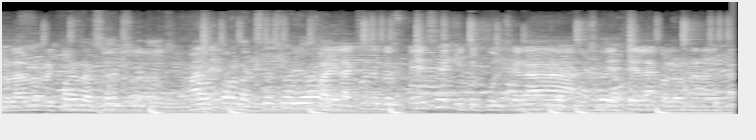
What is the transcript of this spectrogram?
Controlar los recursos. Para el acceso. Para el acceso ya. Para el acceso, y tu pulsera de tela color naranja.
